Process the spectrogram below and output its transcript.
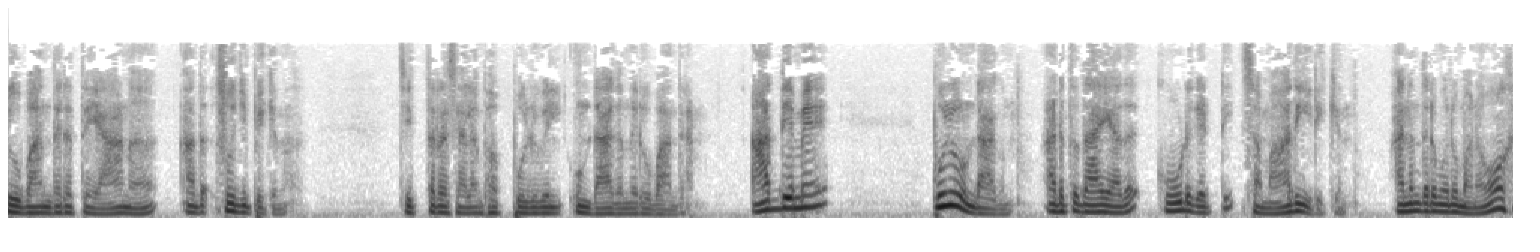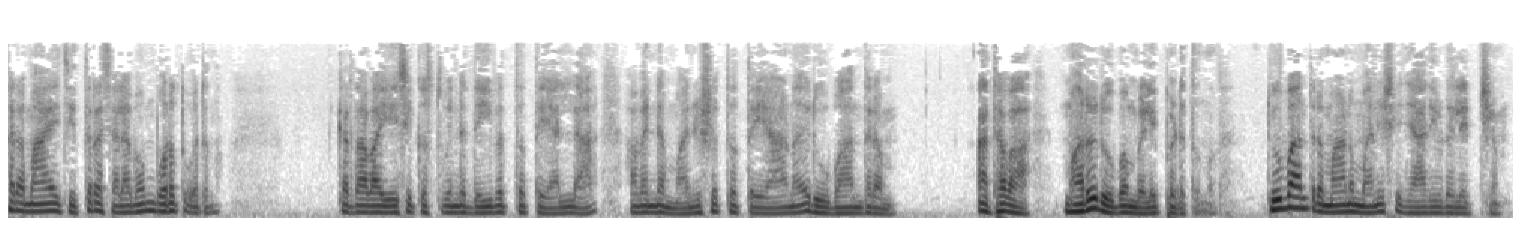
രൂപാന്തരത്തെയാണ് അത് സൂചിപ്പിക്കുന്നത്. ചിത്രശലഭ പുഴുവിൽ ഉണ്ടാകുന്ന രൂപാന്തരം. ആദ്യമേ പുഴു ഉണ്ടാകുന്നു. അടുത്തതായി അത് കൂടുകെട്ടി സമാധിയിരിക്കുന്നു. അനന്തരം ഒരു മനോഹരമായ ചിത്രശലഭം പുറത്തു വരുന്നു. കർത്താവായ യേശുക്രിസ്തുവിന്റെ ദൈവത്വത്തെയല്ല അവന്റെ മനുഷ്യത്വത്തെയാണ് രൂപാന്തരം അഥവാ മറുരൂപം വെളിപ്പെടുത്തുന്നത്. രൂപാന്തരമാണ് മനുഷ്യജാതിയുടെ ലക്ഷ്യം.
